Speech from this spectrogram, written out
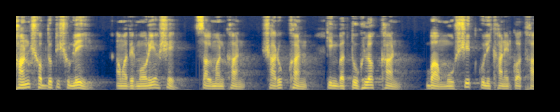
খান শব্দটি শুনলেই আমাদের মনে আসে সালমান খান, শাহরুখ খান কিংবা তুঘলক খান বা মুর্শিদ কুলি খানের কথা।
